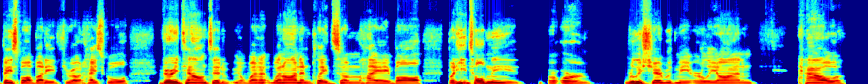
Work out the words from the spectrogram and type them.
baseball buddy throughout high school, very talented, you know, went, went on and played some high A ball. But he told me, or, or really shared with me early on how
